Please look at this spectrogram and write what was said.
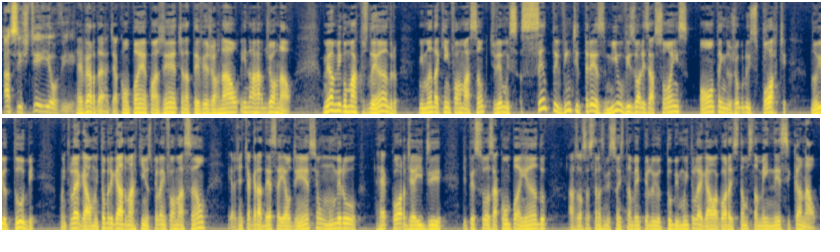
assistir e ouvir. É verdade. Acompanha com a gente na TV Jornal e na Rádio Jornal. Meu amigo Marcos Leandro me manda aqui informação que tivemos 123 mil visualizações ontem no Jogo do Esporte no YouTube. Muito legal. Muito obrigado, Marquinhos, pela informação. E a gente agradece aí a audiência, um número recorde aí de, de pessoas acompanhando as nossas transmissões também pelo YouTube. Muito legal. Agora estamos também nesse canal.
